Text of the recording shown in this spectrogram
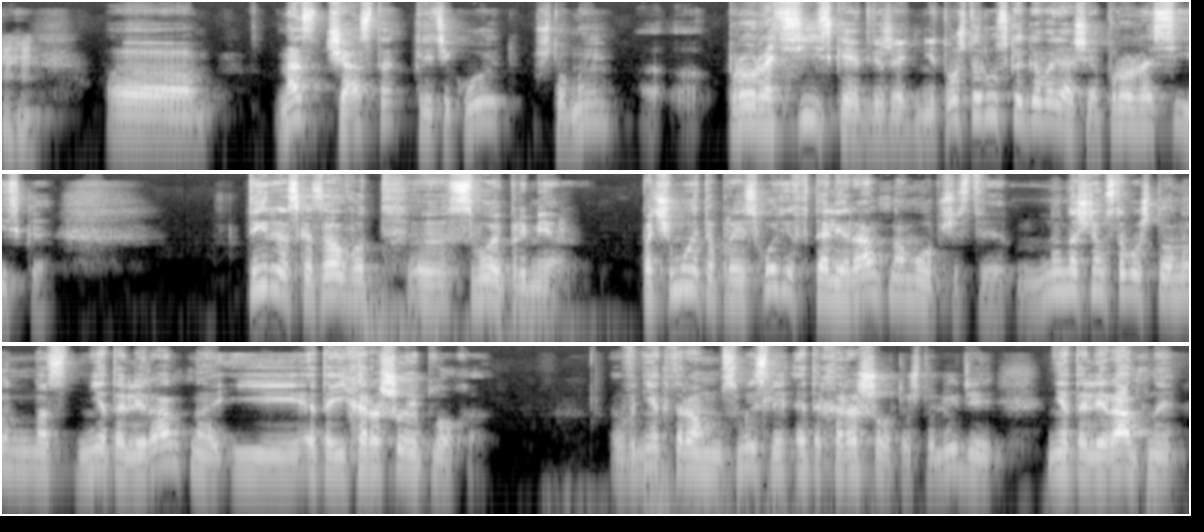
Мгм. Нас часто критикуют, что мы э, пророссийское движение. Не то, что русскоговорящее, а пророссийское. Ты рассказал вот э, свой пример. Почему это происходит в толерантном обществе? Ну, начнем с того, что оно у нас нетолерантно, и это и хорошо, и плохо. В некотором смысле это хорошо, то, что люди нетолерантны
